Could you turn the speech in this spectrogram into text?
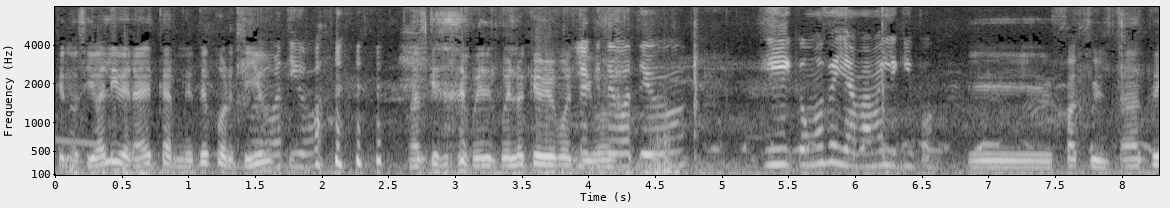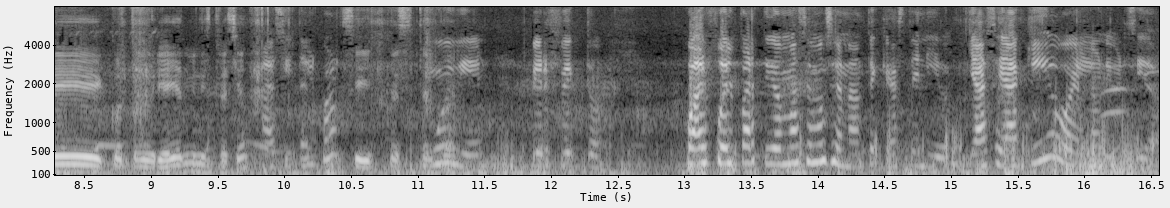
que nos iba a liberar el carnet deportivo, más que eso fue, fue lo que me Lo que motivó. te motivó. ¿Y cómo se llamaba el equipo? Eh, facultad de Contaduría y Administración. Así tal cual. Sí, así tal Muy cual. bien, perfecto. ¿Cuál fue el partido más emocionante que has tenido? Ya sea aquí o en la universidad.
